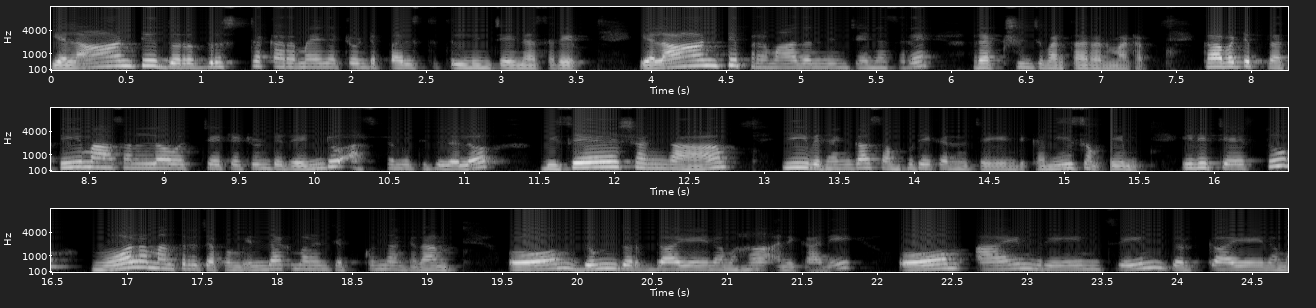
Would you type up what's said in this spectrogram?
ఎలాంటి దురదృష్టకరమైనటువంటి పరిస్థితుల నుంచి అయినా సరే ఎలాంటి ప్రమాదం నుంచైనా సరే రక్షించబడతారనమాట కాబట్టి ప్రతి మాసంలో వచ్చేటటువంటి రెండు అష్టమి తిథులలో విశేషంగా ఈ విధంగా సంపుటీకరణ చేయండి కనీసం. ఇది చేస్తూ మూల మంత్ర జపం ఇందాక మనం చెప్పుకున్నాం కదా ఓం దుమ్ దుర్గాయే నమ అని కానీ ఓం ఐం రీం శ్రీం దుర్గాయే నమ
